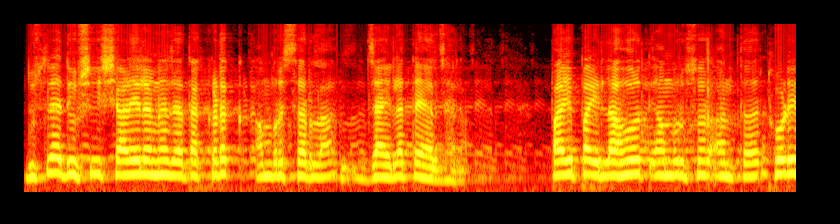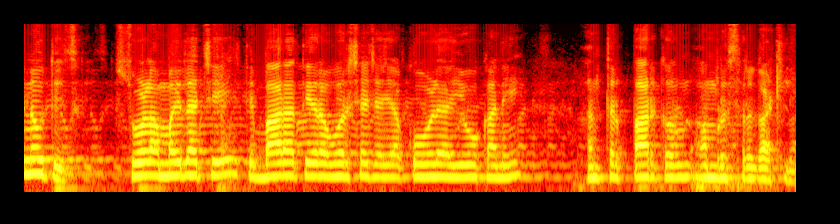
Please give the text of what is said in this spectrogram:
दुसऱ्या दिवशी शाळेला न जाता कडक अमृतसरला जायला तयार झाला. पायी पायी लाहोर ते अमृतसर अंतर थोडे नव्हतेच. सोळा मैलाचे ते बारा तेरा वर्षाच्या या कोवळ्या युवकाने अंतर पार करून अमृतसर गाठले.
